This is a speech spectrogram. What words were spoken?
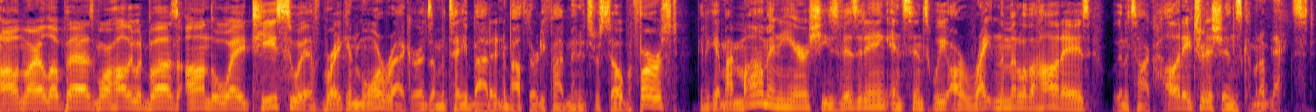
I'm Mario Lopez. More Hollywood buzz on the way. T Swift breaking more records. I'm going to tell you about it in about 35 minutes or so. But first, going to get my mom in here. She's visiting. And since we are right in the middle of the holidays, we're going to talk holiday traditions coming up next.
